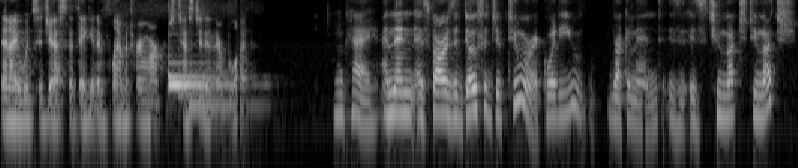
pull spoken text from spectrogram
then I would suggest that they get inflammatory markers tested in their blood. Okay. And then as far as the dosage of turmeric, what do you recommend? Is is too much too much?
